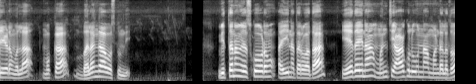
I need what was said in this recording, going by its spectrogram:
చేయడం వల్ల మొక్క బలంగా వస్తుంది. విత్తనం వేసుకోవడం అయిన తర్వాత ఏదైనా మంచి ఆకులు ఉన్న మండలతో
